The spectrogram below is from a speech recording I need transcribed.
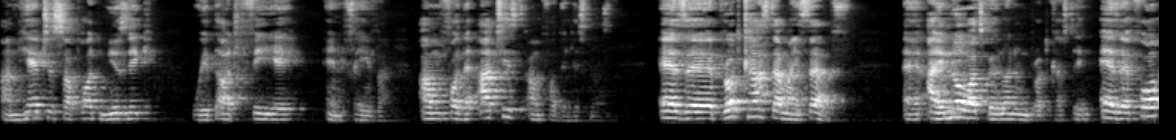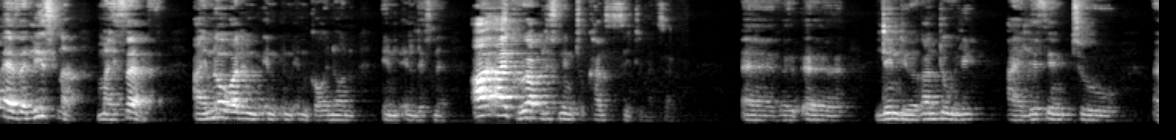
I'm here to support music without fear and favor. I'm for the artist, I'm for the listeners. As a broadcaster myself, uh, I know what's going on in broadcasting. As a as a listener myself, I know what in, in, in- in going on in, in listening. I, I grew up listening to Kansas City myself. Uh, uh, Lindy Kantuli, I listened to uh,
